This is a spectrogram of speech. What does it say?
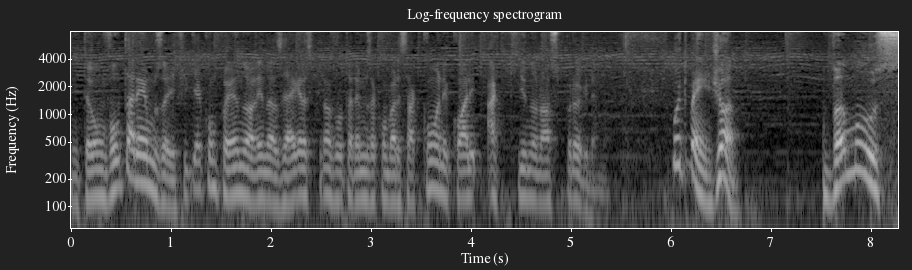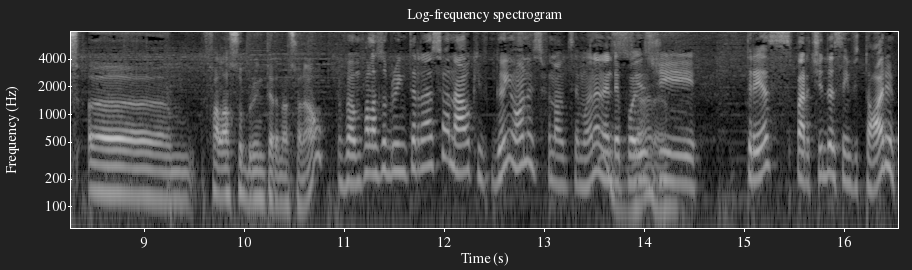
Então voltaremos aí, fique acompanhando além das regras, que nós voltaremos a conversar com a Nicole aqui no nosso programa. Muito bem, João. Vamos ahn, falar sobre o Internacional? Vamos falar sobre o Internacional, que ganhou nesse final de semana, né? Pois Depois de três partidas sem vitória.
